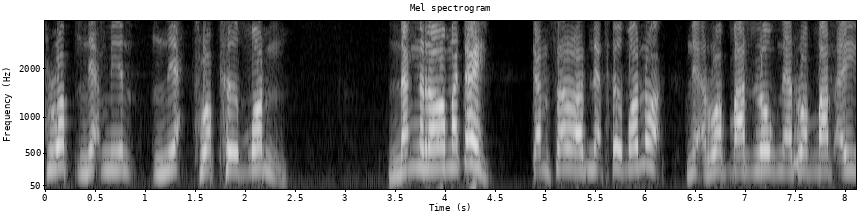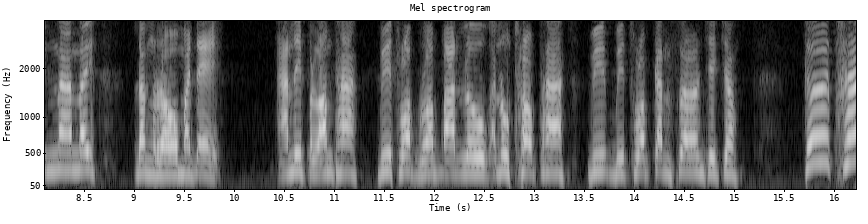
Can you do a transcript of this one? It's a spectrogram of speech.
ធ្លាប់អ្នកមានអ្នកធ្លាប់ធ្វើបុណ្យនឹងរមកទេកាន់សិលអ្នកធ្វើបុណ្យនោះអ្នករាប់បាត់លោកអ្នករាប់បាត់អីណាណី ដឹងរមកទេអានេះប្រឡំថាវាធ្លាប់រាប់បាត់លោកអានោះធ្លាប់ថាវាវាធ្លាប់កាន់សិលអញ្ចឹងចុះគឺថា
